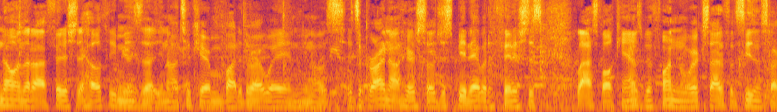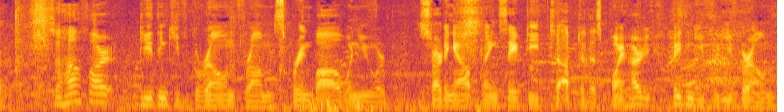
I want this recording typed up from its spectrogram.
knowing that I finished it healthy means that you know I took care of my body the right way, and you know it's, it's a grind out here. So just being able to finish this last fall camp has been fun, and we're excited for the season to start. So how far do you think you've grown from spring ball when you were starting out playing safety to up to this point? How do you, how do you think you've, you've grown?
